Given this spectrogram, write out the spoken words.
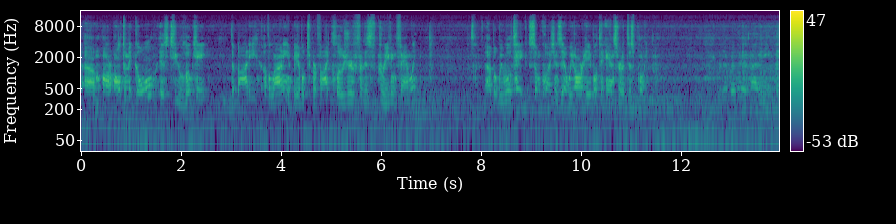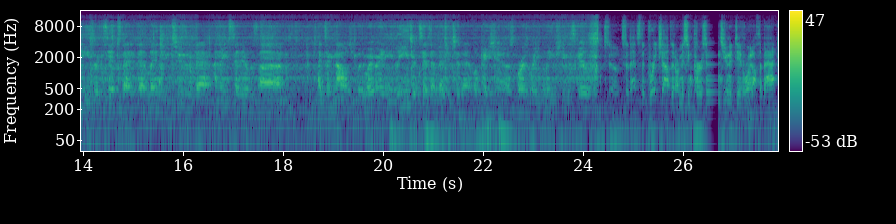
um, our ultimate goal is to locate the body of Alani and be able to provide closure for this grieving family. Uh, but we will take some questions that we are able to answer at this point. Were there, were there uh, any leads or tips that, that led you to that? I know you said it was uh, like technology, were there any leads or tips that led you to that location as far as where you believe she was killed? So, so that's the great job that our missing persons unit did right off the bat.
